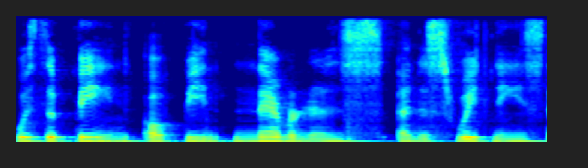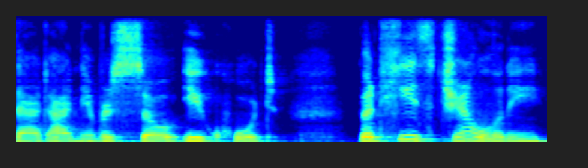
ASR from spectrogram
with the beam of benevolence and sweetness that I never saw equaled. But he is generally,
